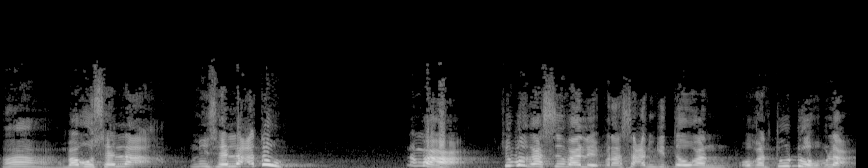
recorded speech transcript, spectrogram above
Ha, baru selak. Ni selak tu. Nampak? Cuba rasa balik perasaan kita orang orang tuduh pula.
